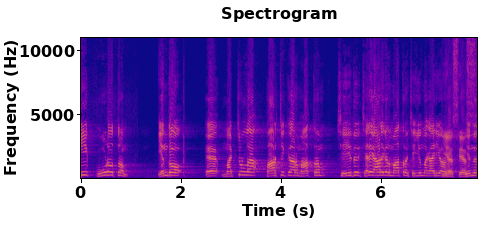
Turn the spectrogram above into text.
ഈ കൂടോത്രം എന്തോ മറ്റുള്ള പാർട്ടിക്കാർ മാത്രം ചെയ്ത് ചില ആളുകൾ മാത്രം ചെയ്യുന്ന കാര്യമാണ് എന്ന്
